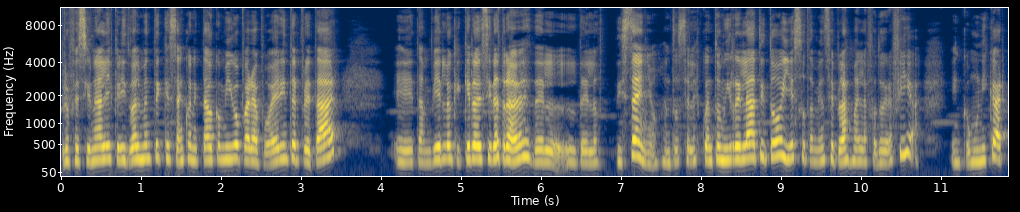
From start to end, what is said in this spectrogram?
profesional y espiritualmente que se han conectado conmigo para poder interpretar eh, también lo que quiero decir a través de los diseños. Entonces les cuento mi relato y todo, y eso también se plasma en la fotografía, en comunicar.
